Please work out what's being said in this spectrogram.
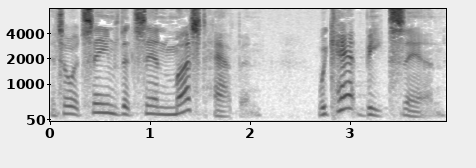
And so it seems that sin must happen. We can't beat sin.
